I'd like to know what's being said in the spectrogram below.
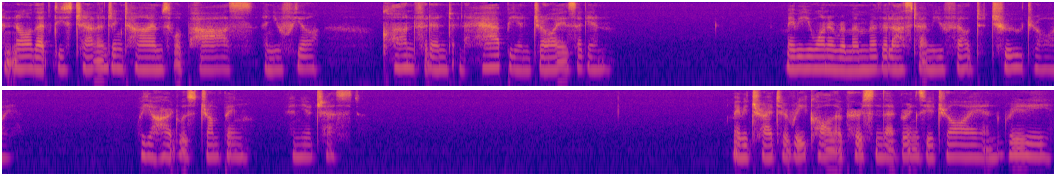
and know that these challenging times will pass and you feel confident and happy and joyous again. Maybe you want to remember the last time you felt true joy, where your heart was jumping in your chest. Maybe try to recall a person that brings you joy and really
